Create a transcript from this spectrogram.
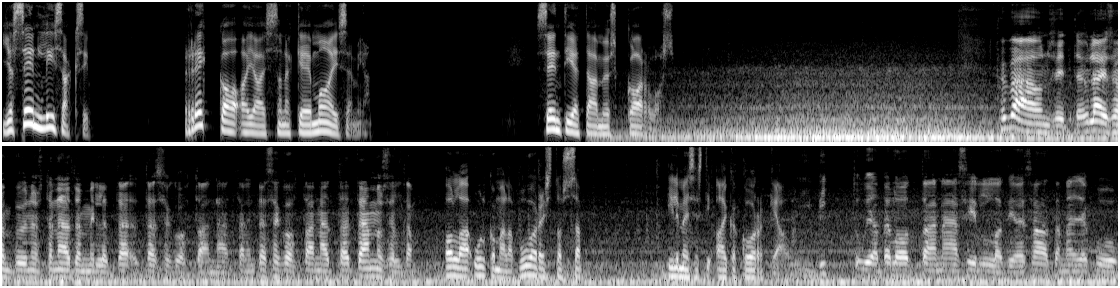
Ja sen lisäksi rekkaa ajaessa näkee maisemia. Sen tietää myös Carlos – Hyvä on sitten yleisön pyynnöstä näytä, millä t- tässä kohtaa näyttää. Niin tässä kohtaa näyttää tämmöiseltä. Ollaan ulkomailla vuoristossa, ilmeisesti aika korkealla. Niin vittu ja pelottaa nämä sillat ja saatana joku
